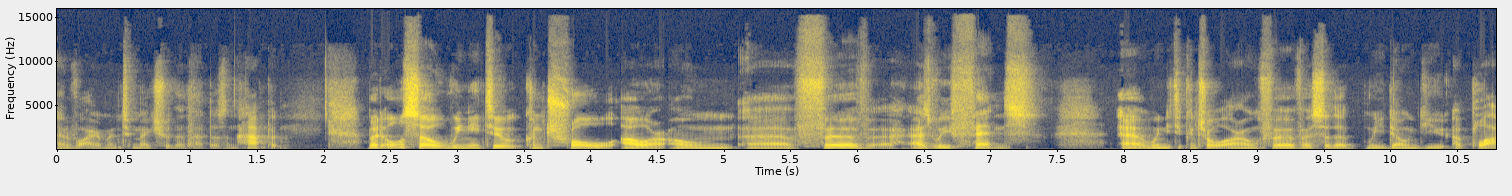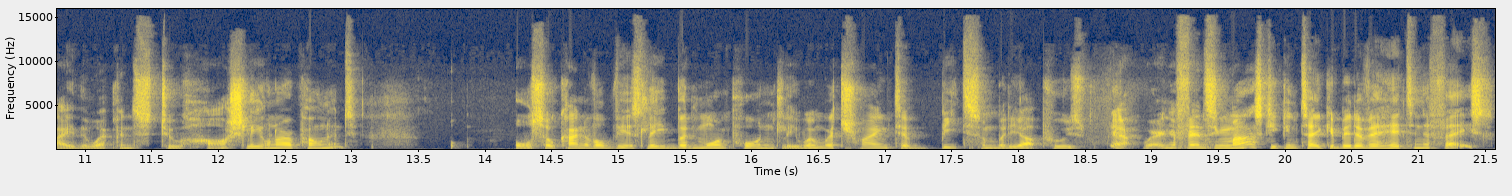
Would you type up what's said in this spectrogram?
environment to make sure that that doesn't happen. But also, we need to control our own uh, fervor as we fence. Uh, we need to control our own fervor so that we don't u- apply the weapons too harshly on our opponent. Also, kind of obviously, but more importantly, when we're trying to beat somebody up who's yeah wearing a fencing mask, you can take a bit of a hit in the face.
